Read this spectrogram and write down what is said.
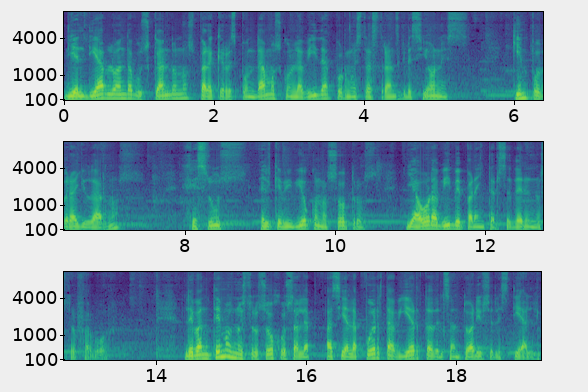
y el diablo anda buscándonos para que respondamos con la vida por nuestras transgresiones ¿quién podrá ayudarnos? Jesús, el que vivió con nosotros y ahora vive para interceder en nuestro favor. Levantemos nuestros ojos hacia la puerta abierta del santuario celestial,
